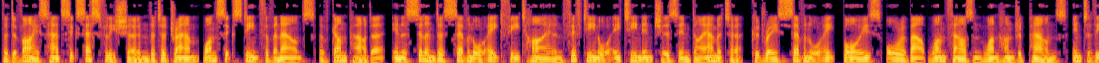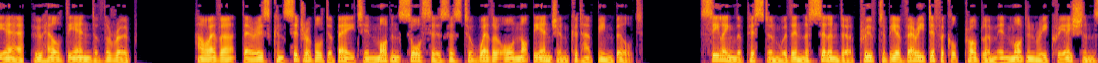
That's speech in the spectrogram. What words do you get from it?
the device had successfully shown that a dram 1 of an ounce of gunpowder, in a cylinder 7 or 8 feet high and 15 or 18 inches in diameter, could raise 7 or 8 boys or about 1,100 pounds into the air, who held the end of the rope. However, there is considerable debate in modern sources as to whether or not the engine could have been built. Sealing the piston within the cylinder proved to be a very difficult problem in modern recreations.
